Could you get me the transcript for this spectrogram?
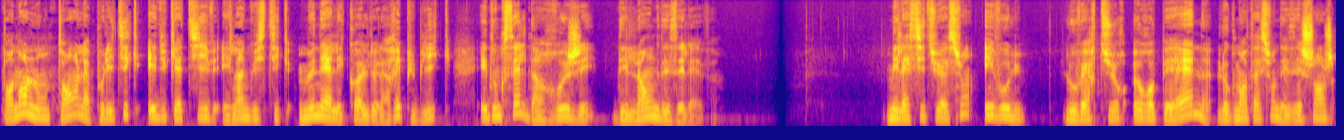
Pendant longtemps, la politique éducative et linguistique menée à l'école de la République est donc celle d'un rejet des langues des élèves. Mais la situation évolue. L'ouverture européenne, l'augmentation des échanges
